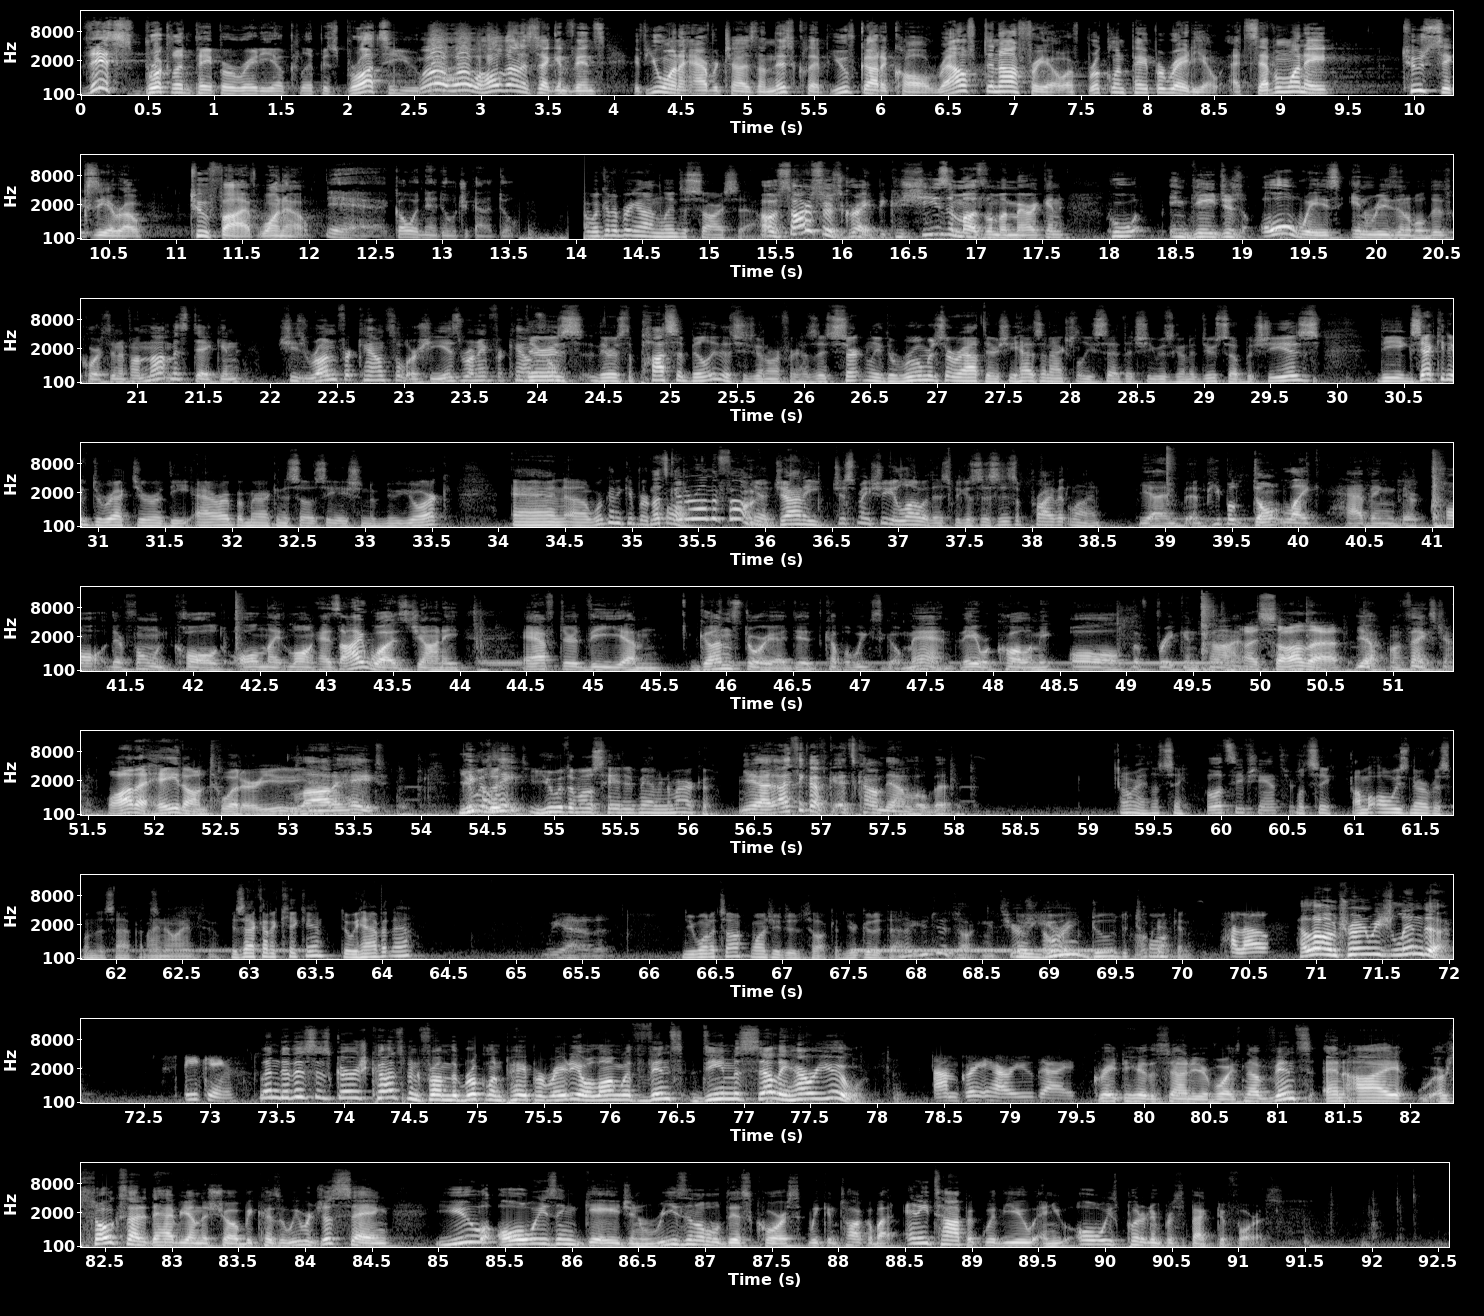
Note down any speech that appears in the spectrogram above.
This Brooklyn Paper radio clip is brought to you. Whoa, by- whoa, hold on a second, Vince. If you want to advertise on this clip, you've got to call Ralph D'Onofrio of Brooklyn Paper Radio at 718 260 2510. Yeah, go in there, do what you gotta do. We're going to bring on Linda Sarsour. Oh, Sarsour's great because she's a Muslim American who engages always in reasonable discourse. And if I'm not mistaken, she's run for council or she is running for council. There's there's the possibility that she's going to run for council. Certainly, the rumors are out there. She hasn't actually said that she was going to do so, but she is the executive director of the Arab American Association of New York, and uh, we're going to give her. A Let's call. get her on the phone. Yeah, Johnny, just make sure you lower this because this is a private line. Yeah, and, and people don't like having their call their phone called all night long. As I was, Johnny, after the um, gun story I did a couple weeks ago. Man, they were calling me all the freaking time. I saw that. yeah. Oh, thanks, Johnny. A lot of hate on Twitter. You, A lot of hate. You People were the, hate. you were the most hated man in America. Yeah, I think I've, it's calmed down a little bit. Okay, let's see. Well, let's see if she answers. Let's see. I'm always nervous when this happens. I know I am too. Is that going to kick in? Do we have it now? we have it. You want to talk? Why don't you do the talking? You're good at that. No, you do the talking. It's your No, story. you do the talking. Hello, Hello, I'm trying to reach Linda. speaking. Linda, this is Gersh Kuntzman from the Brooklyn Paper Radio, along with Vince DiMiceli. How are you? I'm great. How are you guys? Great to hear the sound of your voice. Now, Vince and I are so excited to have you on the show because we were just saying you always engage in reasonable discourse. We can talk about any topic with you, and you always put it in perspective for us.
